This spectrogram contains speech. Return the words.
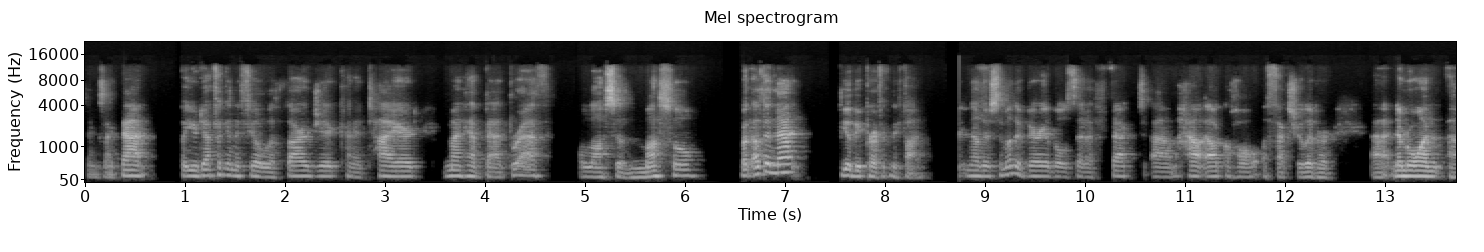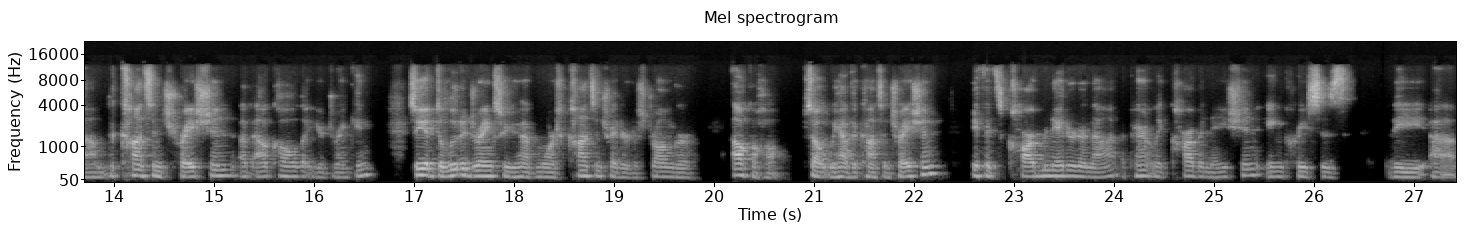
things like that. But you're definitely going to feel lethargic, kind of tired. You might have bad breath, a loss of muscle. But other than that, you'll be perfectly fine. Now, there's some other variables that affect um, how alcohol affects your liver. Uh, number one, um, the concentration of alcohol that you're drinking. So you have diluted drinks or you have more concentrated or stronger alcohol. So we have the concentration, if it's carbonated or not. Apparently, carbonation increases the uh,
